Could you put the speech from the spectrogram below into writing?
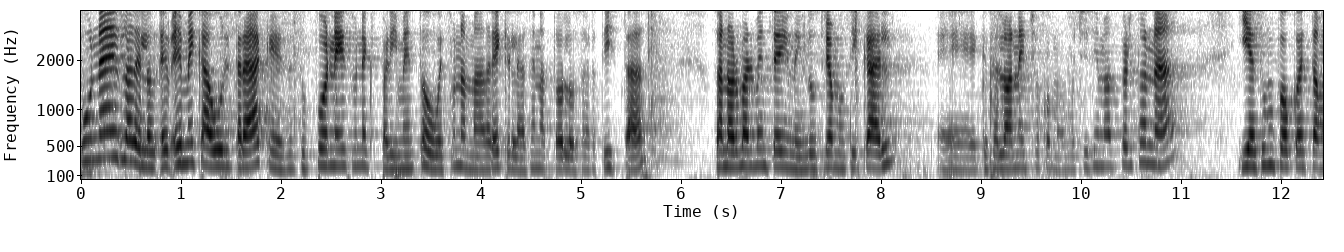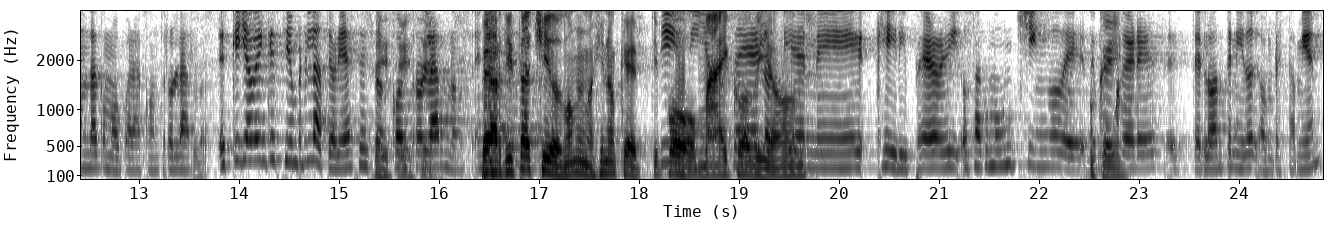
una es la de los eh, MK Ultra, que se supone es un experimento o es una madre que le hacen a todos los artistas. O sea, normalmente en la industria musical, eh, que se lo han hecho como muchísimas personas, y es un poco esta onda como para controlarlos. Es que ya ven que siempre la teoría es eso, Sí, sí, sí. controlarnos. Pero artistas chidos, ¿no? Me imagino que tipo Sí, Michael, Beyoncé tiene, Katy Perry, o sea, como un chingo de, de Ok. mujeres este, lo han tenido, y hombres también,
